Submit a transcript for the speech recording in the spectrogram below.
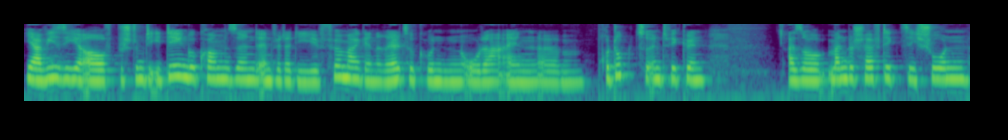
ja, wie sie auf bestimmte Ideen gekommen sind, entweder die Firma generell zu gründen oder ein ähm, Produkt zu entwickeln. Also man beschäftigt sich schon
